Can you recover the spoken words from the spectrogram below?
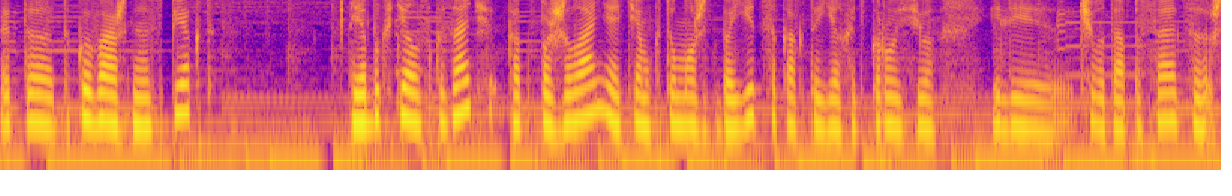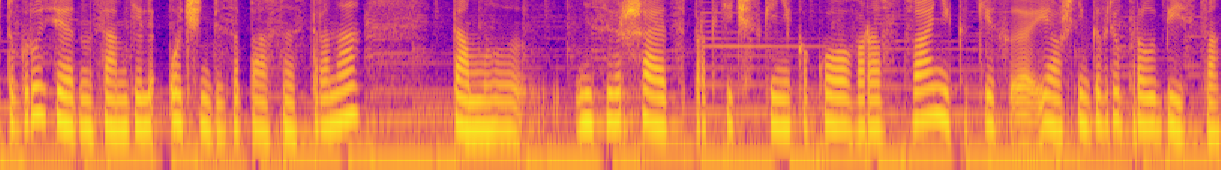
это такой важный аспект. Я бы хотела сказать, как пожелание тем, кто может боится как-то ехать в Грузию или чего-то опасается, что Грузия на самом деле очень безопасная страна. Там э, не совершается практически никакого воровства, никаких, э, я уж не говорю про убийства,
